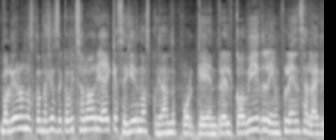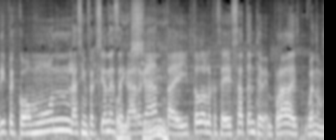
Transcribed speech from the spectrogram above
Volvieron los contagios de COVID Salvador y hay que seguirnos cuidando porque entre el COVID, la influenza, la gripe común, las infecciones de garganta y todo lo que se desata en temporada, de- bueno,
